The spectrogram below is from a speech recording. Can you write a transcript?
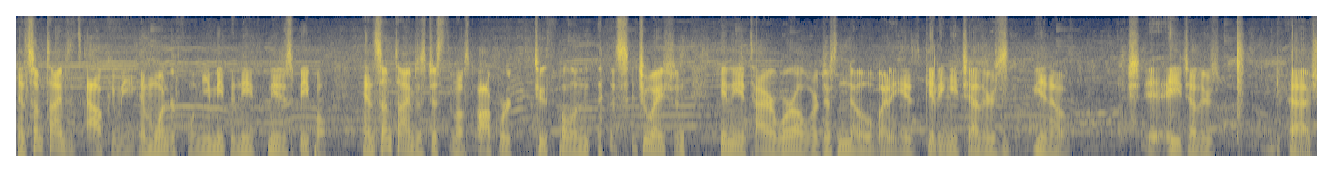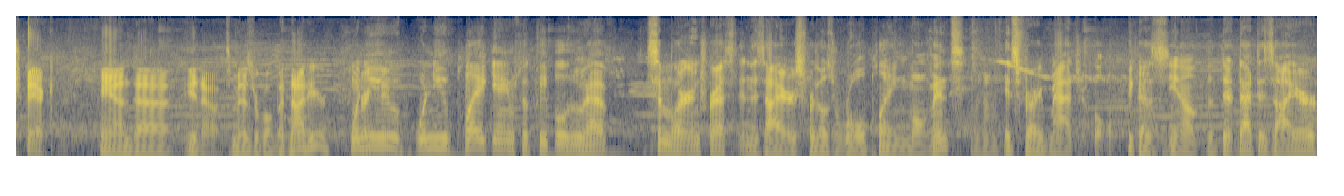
and sometimes it's alchemy and wonderful, and you meet the neat, neatest people. And sometimes it's just the most awkward tooth pulling situation in the entire world, where just nobody is getting each other's, you know, each other's uh, shtick, and uh, you know it's miserable. But not here. When Great you table. when you play games with people who have similar interests and desires for those role playing moments, Mhm. it's very magical because you know the, that desire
